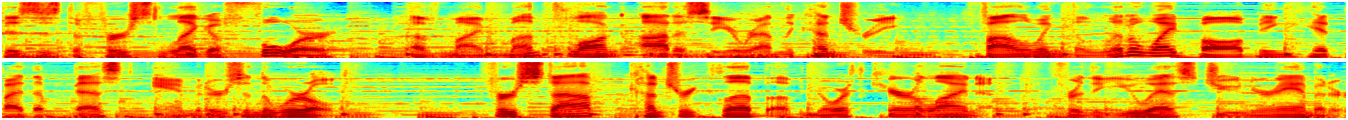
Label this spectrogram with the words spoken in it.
This is the first leg of four of my month long odyssey around the country following the little white ball being hit by the best amateurs in the world. First stop, Country Club of North Carolina for the U.S. Junior Amateur.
